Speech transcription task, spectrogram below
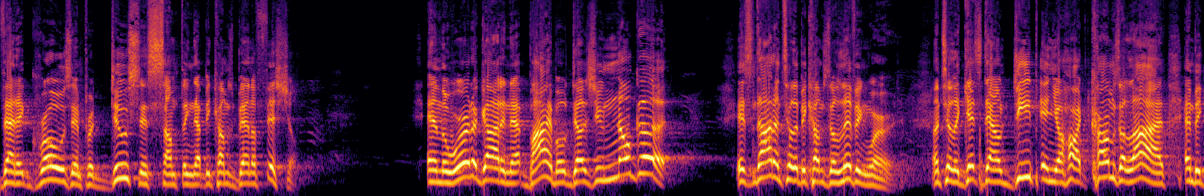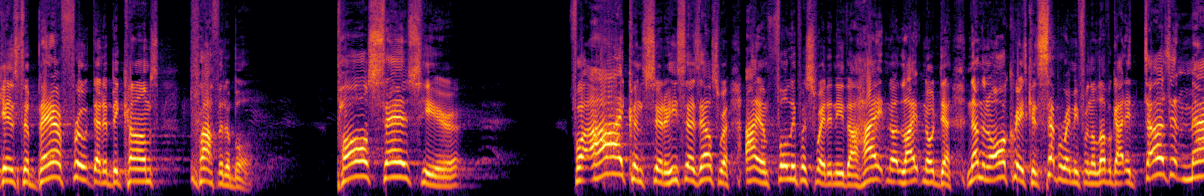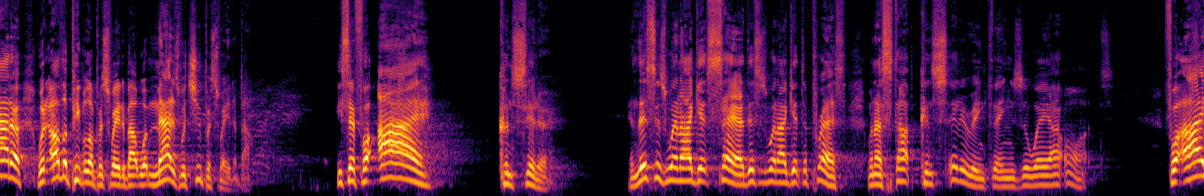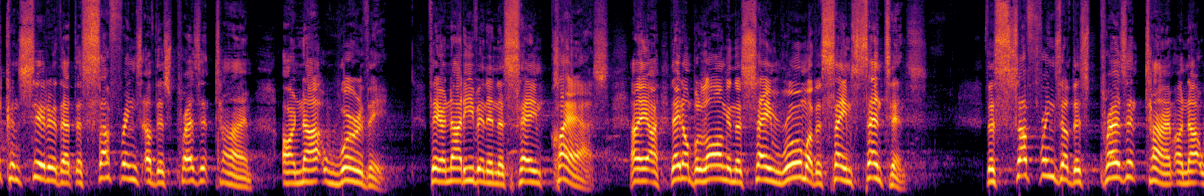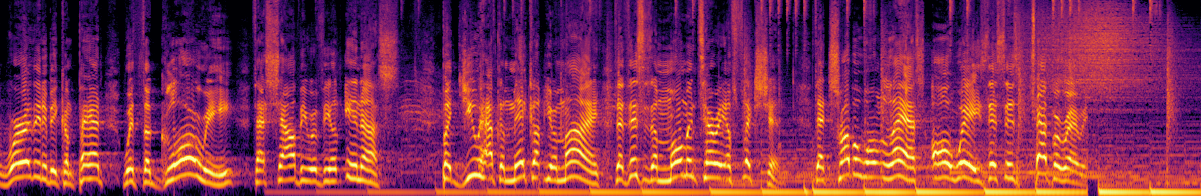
that it grows and produces something that becomes beneficial. And the Word of God in that Bible does you no good. It's not until it becomes the living Word, until it gets down deep in your heart, comes alive, and begins to bear fruit that it becomes profitable. Paul says here, for I consider, he says elsewhere, I am fully persuaded neither height, nor life, nor death, none in all creation can separate me from the love of God. It doesn't matter what other people are persuaded about. What matters what you persuade about. He said, for I consider. And this is when I get sad. This is when I get depressed, when I stop considering things the way I ought. For I consider that the sufferings of this present time are not worthy. They are not even in the same class. I mean, uh, they don't belong in the same room or the same sentence. The sufferings of this present time are not worthy to be compared with the glory that shall be revealed in us. But you have to make up your mind that this is a momentary affliction, that trouble won't last always. This is temporary.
